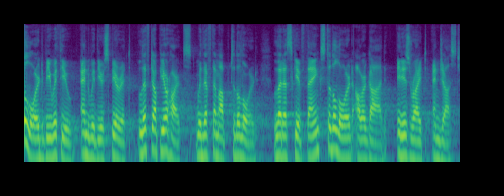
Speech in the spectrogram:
The Lord be with you, and with your spirit. Lift up your hearts. We lift them up to the Lord. Let us give thanks to the Lord our God. It is right and just.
